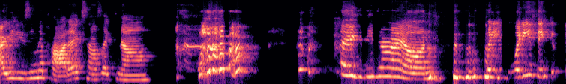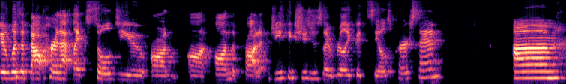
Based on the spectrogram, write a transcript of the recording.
are you using the products?" And I was like, "No." like these are my own. what, do you, what do you think it was about her that like sold you on on on the product? Do you think she's just a really good salesperson? Um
